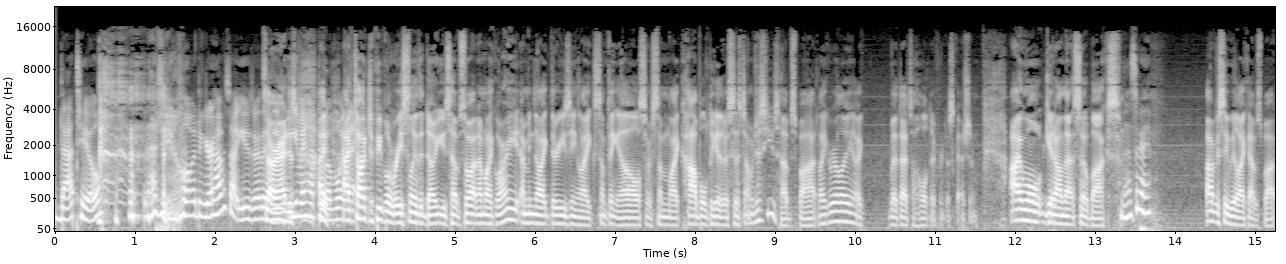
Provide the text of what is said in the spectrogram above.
That too. that too. If you're a HubSpot user, then Sorry, you, I just you may have to I, avoid I've it. talked to people recently that don't use HubSpot, and I'm like, why are you? I mean, like they're using like something else or some like cobbled together system. Just use HubSpot. Like really, like. But that's a whole different discussion. I won't get on that soapbox. That's okay. Obviously, we like HubSpot.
